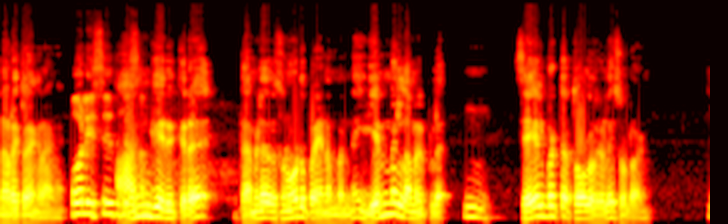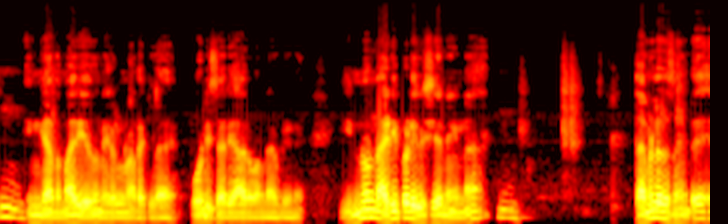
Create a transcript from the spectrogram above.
நடக்கலாங்கிறாங்க. போலீஸ் அங்க இருக்கிற தமிழரசனோடு பயணம் பண்ண எம்எல் அமைப்புல செயல்பட்ட தோழர்களே சொல்றாங்க. இங்க அந்த மாதிரி எதுவும் நிகழ்வு நடக்கல. போலீஸார் யாரும் வரல அப்படின்னு. இன்னொன்னு அடிப்படை விஷயம் என்னங்கன்னா ம். தமிழரசன்கிட்ட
